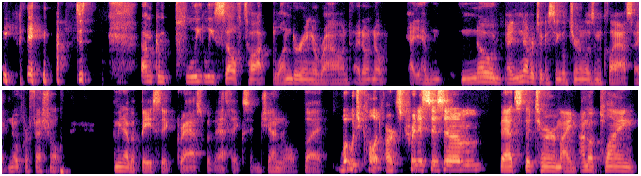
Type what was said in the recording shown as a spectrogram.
anything. I just I'm completely self-taught, blundering around. I don't know. I have no, I never took a single journalism class. I have no professional I mean, I have a basic grasp of ethics in general, but what would you call it? Arts criticism? That's the term I, I'm applying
